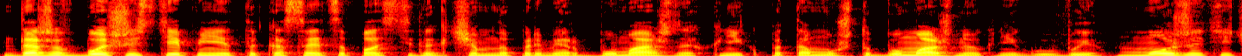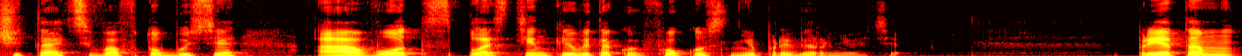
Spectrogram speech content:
Даже в большей степени это касается пластинок, чем, например, бумажных книг, потому что бумажную книгу вы можете читать в автобусе, а вот с пластинкой вы такой фокус не провернете. При этом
